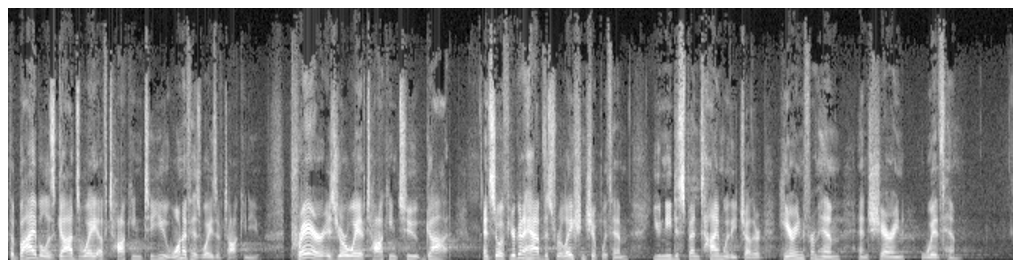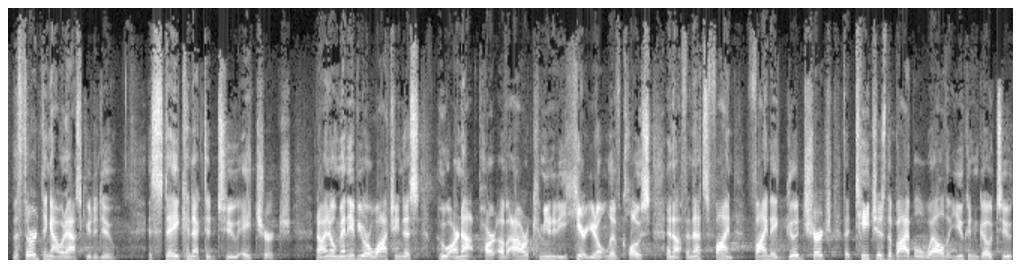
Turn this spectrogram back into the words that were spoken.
The Bible is God's way of talking to you, one of his ways of talking to you. Prayer is your way of talking to God. And so, if you're going to have this relationship with Him, you need to spend time with each other, hearing from Him and sharing with Him. The third thing I would ask you to do is stay connected to a church. Now, I know many of you are watching this who are not part of our community here. You don't live close enough, and that's fine. Find a good church that teaches the Bible well that you can go to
